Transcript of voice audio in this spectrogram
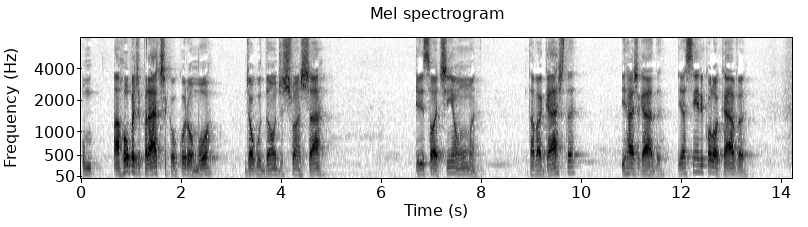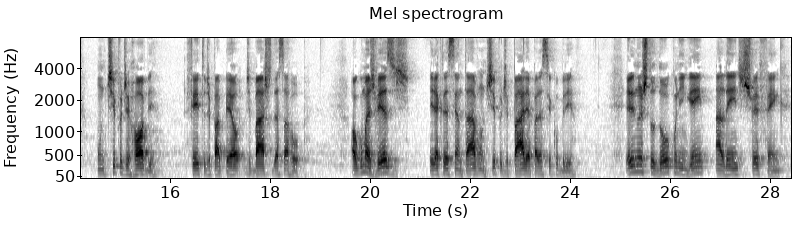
O, a roupa de prática, o coromô de algodão de Xuanxá, ele só tinha uma, estava gasta e rasgada. E assim ele colocava um tipo de hobby feito de papel debaixo dessa roupa. Algumas vezes ele acrescentava um tipo de palha para se cobrir. Ele não estudou com ninguém além de Xuefeng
